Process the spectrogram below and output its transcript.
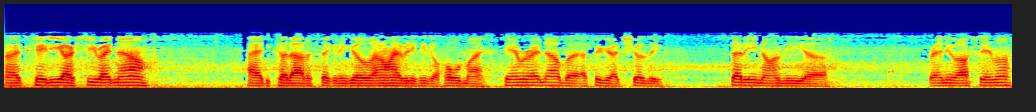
Alright, it's KDRC right now. I had to cut out a second ago. I don't have anything to hold my camera right now, but I figured I'd show the setting on the uh, brand new Aosenma.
